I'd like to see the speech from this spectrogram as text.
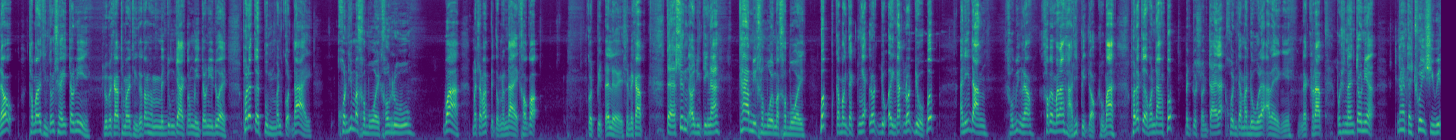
แล้วทำไมถึงต้องใช้เจ้านี่รู้ไหมครับทำไมถึงจะต้องทำมันยุ่งยากต้องมีเจ้านี่ด้วย เพราะถ้าเกิดปุ่มมันกดได้ คนที่มาขโมยเขารู้ว่ามันสามารถปิดตรงนั้นได้ เขาก็กดปิดได้เลยใช่ไหมครับ แต่ซึ่งเอาจริง ๆนะ ถ้ามีขโมยมาขโมยปุ๊บกำลังจะแงะรถอยู่เอ้ยงัดรถอยู่ปุ๊บ อันนี้ดัง เขาวิ่งแล้วเขาไปมานั่งหาที่ปิดหรอกถูกไหมเพราะถ้าเกิดมันดังปุ๊บเป็นจุดสนใจและคนจะมาดูและอะไรอย่างนี้นะครับ เพราะฉะนั้นเจ้าเนี่ยน่าจะช่วยชีวิต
